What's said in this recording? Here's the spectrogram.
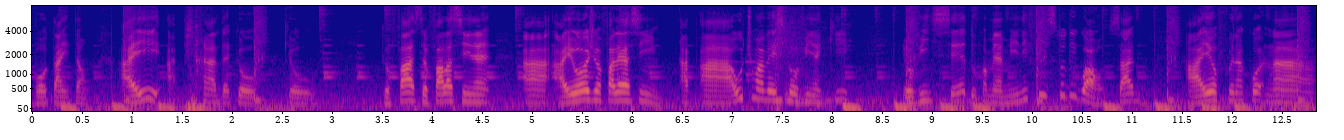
voltar então. Aí, a piada que eu, que eu, que eu faço, eu falo assim, né? aí hoje eu falei assim, a, a última vez que eu vim aqui, eu vim cedo com a minha mina e fiz tudo igual, sabe? Aí eu fui na, na,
